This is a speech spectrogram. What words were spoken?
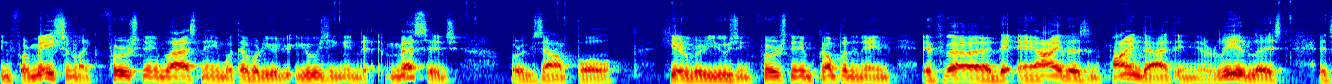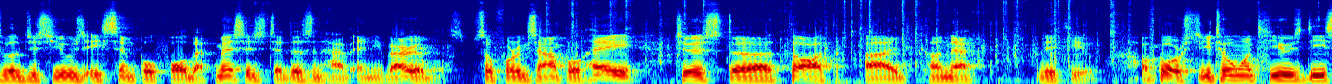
information like first name, last name, whatever you're using in the message, for example, here we're using first name, company name. If uh, the AI doesn't find that in your lead list, it will just use a simple fallback message that doesn't have any variables. So for example, hey, just uh, thought I'd connect with you. Of course, you don't want to use these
